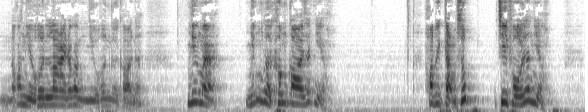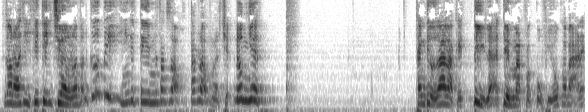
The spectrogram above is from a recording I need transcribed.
nó còn nhiều hơn like nó còn nhiều hơn người coi nữa. Nhưng mà những người không coi rất nhiều. Họ bị cảm xúc chi phối rất nhiều. Do đó thì cái thị trường nó vẫn cứ bị những cái tin nó tác động tác động là chuyện đương nhiên thành thử ra là cái tỷ lệ tiền mặt và cổ phiếu của các bạn ấy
